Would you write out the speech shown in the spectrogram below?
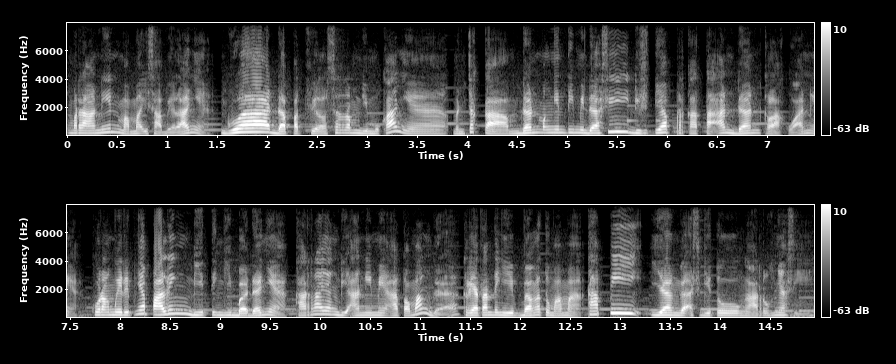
meranin Mama Isabella Isabellanya. Gua dapat feel serem di mukanya, mencekam dan mengintimidasi di setiap perkataan dan kelakuannya. Kurang miripnya paling di tinggi badannya, karena yang di anime atau manga kelihatan tinggi banget tuh mama. Tapi ya nggak segitu ngaruhnya sih.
